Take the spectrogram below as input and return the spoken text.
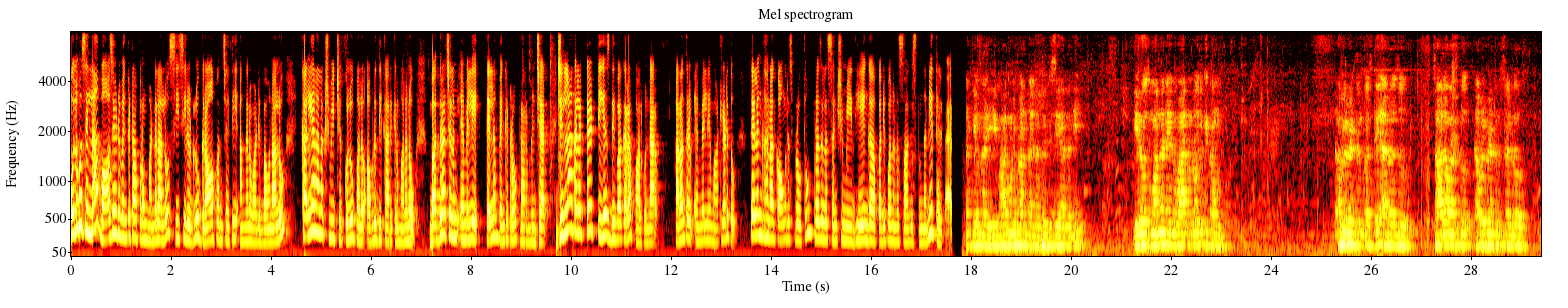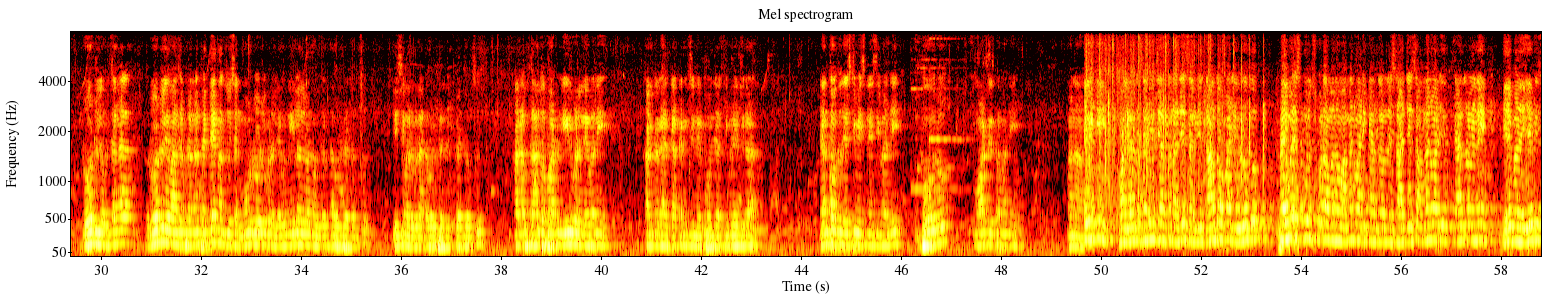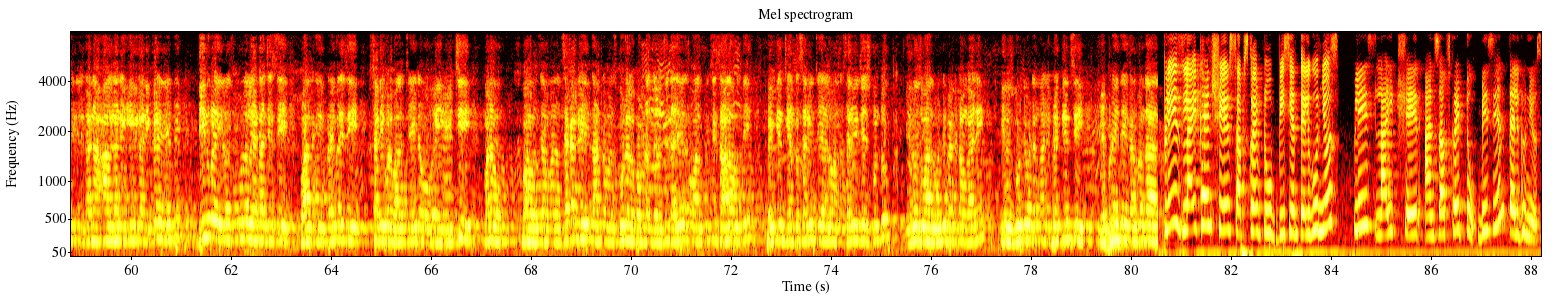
ములుగు జిల్లా వాజేడు వెంకటాపురం మండలాల్లో సీసీ రోడ్లు గ్రామ పంచాయతీ అంగన్వాడీ భవనాలు కళ్యాణలక్ష్మి చెక్కులు పలు అభివృద్ధి కార్యక్రమాలను భద్రాచలం ఎమ్మెల్యే తెల్లం వెంకటరావు ప్రారంభించారు. జిల్లా కలెక్టర్ టిఎస్ దివాకర పాల్గొన్నారు. అనంతరం ఎమ్మెల్యే మాట్లాడుతూ తెలంగాణ కాంగ్రెస్ ప్రభుత్వం ప్రజల సంక్షేమే ధ్యేయంగా పరిపాలన సాగిస్తుందని తెలిపారు. ఈ మొన్న నేను వారం రోజుల క్రితం డబుల్ బెడ్రూమ్కి వస్తే ఆ రోజు చాలా వరకు డబుల్ బెడ్రూమ్స్లలో రోడ్లు నిజంగా రోడ్లు లేవు కానీ ప్రత్యేకంగా చూశాను. మూడు రోడ్లు కూడా లేవు. నీళ్ళల్లోనే ఉంది. Double bedrooms. తీసి మరి కూడా డబుల్ బెడ్రూమ్స్. కానీ దాంతోపాటు నీళ్ళు కూడా లేవని కలెక్టర్ గారికి అక్కడి నుంచి నేను ఫోన్ చేసి ఇమీడియట్గా ఎంత అవుతుంది ఎస్టిమేషన్ వేసి ఇవ్వండి. బోరు వాటర్ ఇద్దామని మన వాళ్ళు ఎంత సర్వీస్ చేస్తారో అదే సర్వీస్. దాంతో పాటు ప్రైమరీ స్కూల్స్ కూడా మనం అంగన్వాడీ కేంద్రాలను స్టార్ట్ చేసి అంగన్వాడీ కేంద్రంలోనే ఏ ఏబిసిడీలు కానీ వాళ్ళు కానీ ఇవి కానీ ఇక్కడ చెప్పి దీన్ని కూడా ఈ రోజు స్కూళ్ళలో అటాచ్ చేసి వాళ్ళకి ప్రైమరీ స్టడీ కూడా వాళ్ళు చేయడం ఇచ్చి మనం మన- సెకండరీ దాంట్లో మన స్కూళ్ళలో పంపడం జరుగుతుంది అదేవిధంగా వాళ్ళ కృషి చాలా ఉంది పెంకించి ఎంత సర్వీస్ చేయాలో అంత సర్వీస్ చేసుకుంటూ ఈ రోజు వాళ్ళు వండి పెట్టడం కానీ ఈ రోజు గుడ్డు ఇవ్వడం కానీ ప్రెగ్నెన్సీ ఎప్పుడైతే గర్భంగా Please like and share subscribe to BCN Telugu News. Please like, share and subscribe to BCN Telugu News.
